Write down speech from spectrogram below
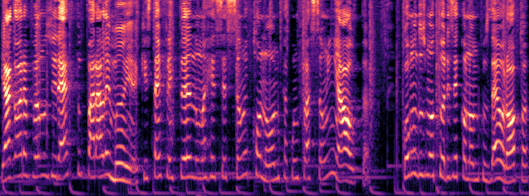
E agora vamos direto para a Alemanha, que está enfrentando uma recessão econômica com inflação em alta. Como um dos motores econômicos da Europa,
